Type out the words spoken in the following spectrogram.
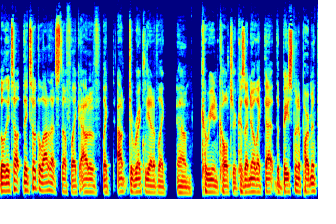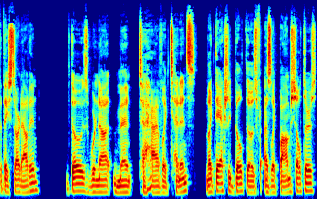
Well they took they took a lot of that stuff like out of like out directly out of like um korean culture because i know like that the basement apartment that they start out in those were not meant to have like tenants. Like they actually built those for, as like bomb shelters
